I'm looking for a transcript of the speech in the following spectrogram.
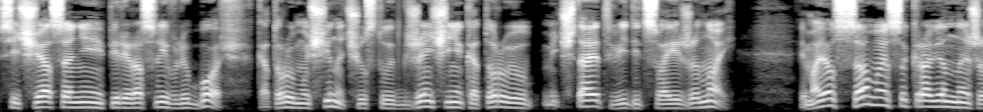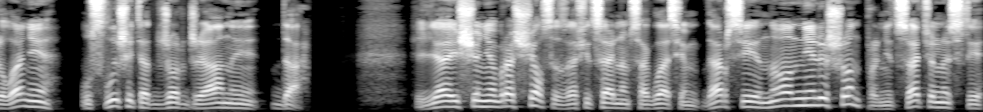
Сейчас они переросли в любовь, которую мужчина чувствует к женщине, которую мечтает видеть своей женой. И мое самое сокровенное желание — услышать от Джорджианы «да». Я еще не обращался за официальным согласием к Дарси, но он не лишен проницательности,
